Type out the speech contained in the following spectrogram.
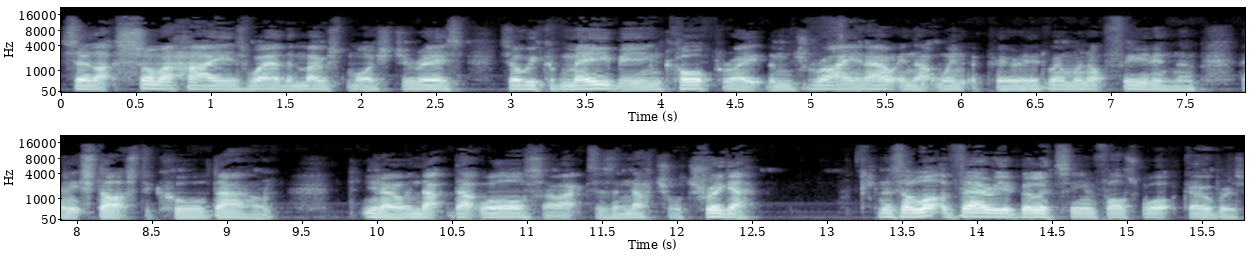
So that summer high is where the most moisture is. So we could maybe incorporate them drying out in that winter period when we're not feeding them and it starts to cool down. You know, and that, that will also act as a natural trigger there's a lot of variability in false water cobras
